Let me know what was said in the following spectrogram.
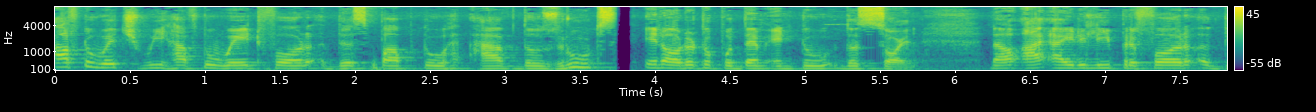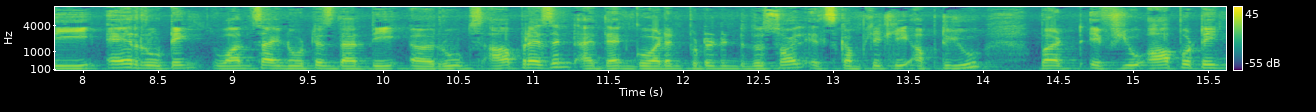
after which we have to wait for this pup to have those roots in order to put them into the soil. Now I ideally prefer the air rooting. Once I notice that the uh, roots are present, I then go ahead and put it into the soil. It's completely up to you. But if you are putting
